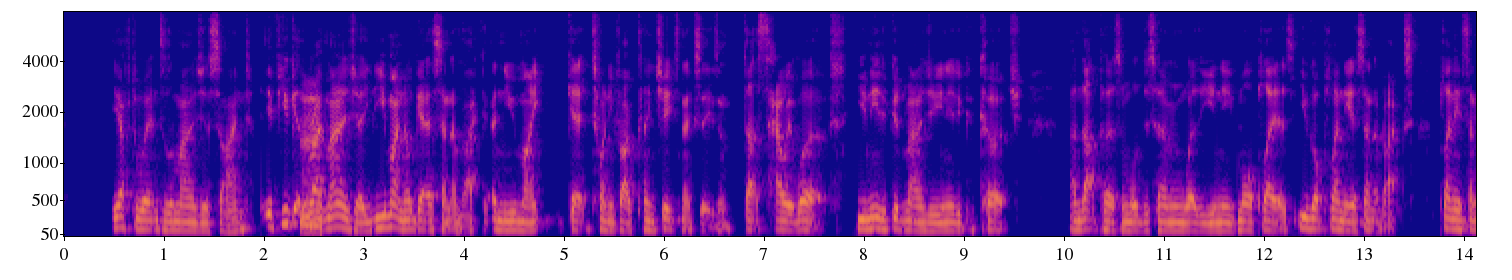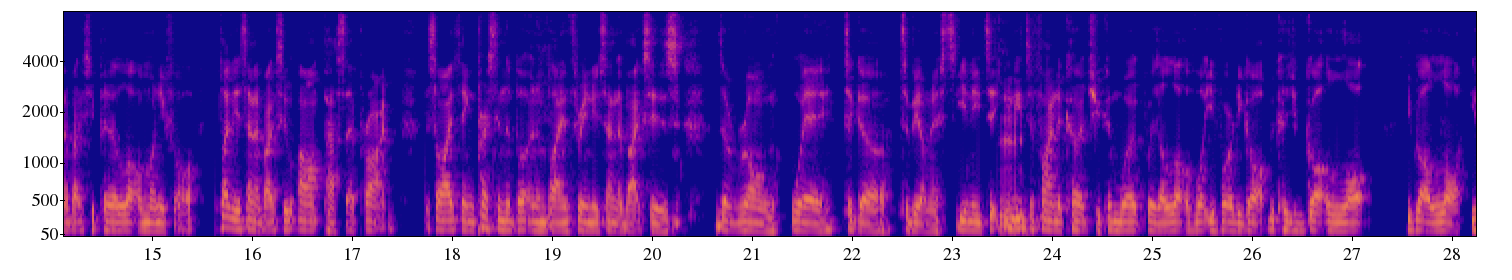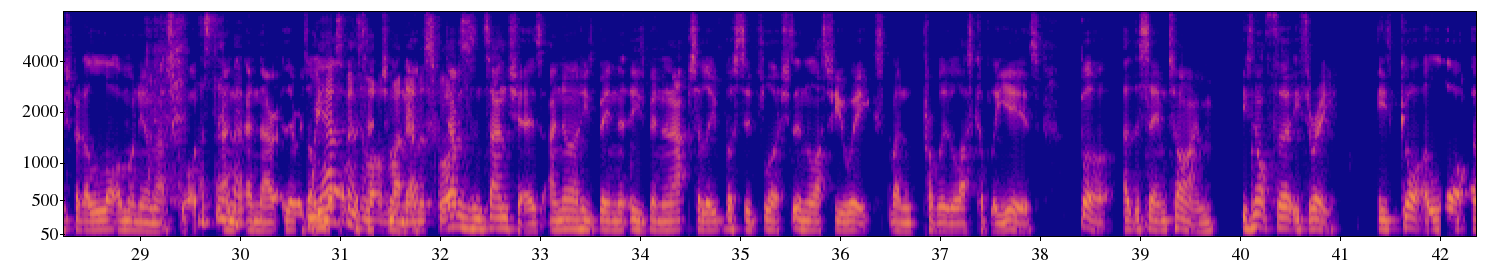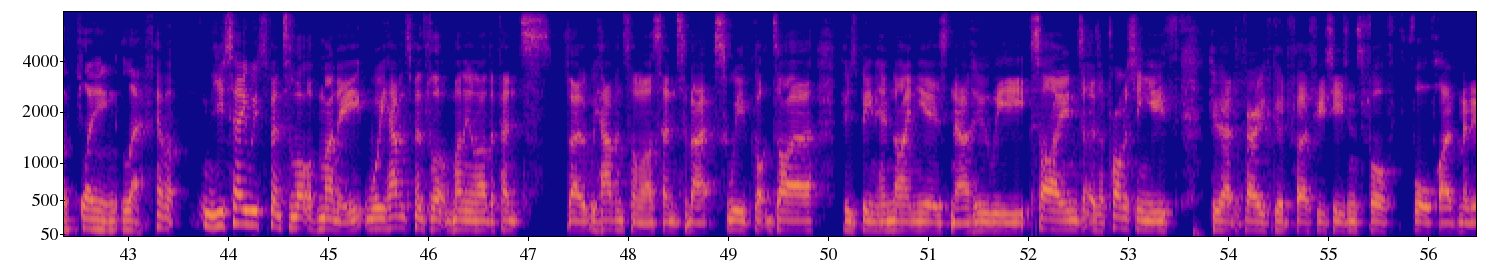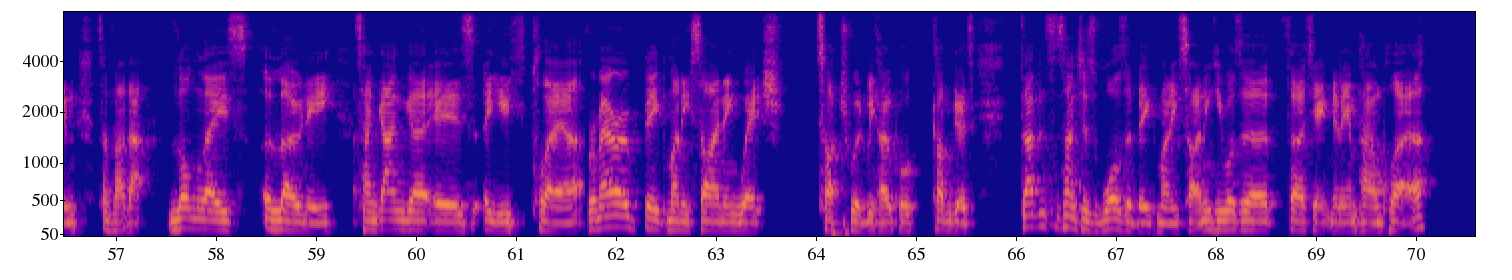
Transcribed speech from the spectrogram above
You have to wait until the manager's signed. If you get the Mm. right manager, you might not get a centre back and you might get 25 clean sheets next season. That's how it works. You need a good manager, you need a good coach. And that person will determine whether you need more players. You've got plenty of centre backs, plenty of centre backs you paid a lot of money for, plenty of centre backs who aren't past their prime. So I think pressing the button and buying three new centre backs is the wrong way to go. To be honest, you need to you need to find a coach who can work with a lot of what you've already got because you've got a lot. You've got a lot. You spent a lot of money on that squad, That's the and, that- and there, there is a We lot have spent a lot of potential in money on there. the squad. Davinson Sanchez, I know he's been he's been an absolute busted flush in the last few weeks and probably the last couple of years. But at the same time, he's not 33. He's got a lot of playing left. Yeah, but you say we've spent a lot of money. We haven't spent a lot of money on our defence, though. We haven't on our centre backs. We've got Dier, who's been here nine years now, who we signed as a promising youth, who had a very good first few seasons for four or five million, something like that. Lenglet's Aloni. Tanganga is a youth player. Romero, big money signing, which Touchwood we hope will come good. Davinson Sanchez was a big money signing. He was a 38 million pound player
